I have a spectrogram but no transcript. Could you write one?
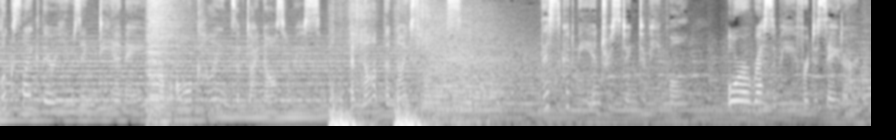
Looks like they're using DNA from all kinds of dinosaurs, and not the nice ones. This could be interesting to people, or a recipe for desader.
